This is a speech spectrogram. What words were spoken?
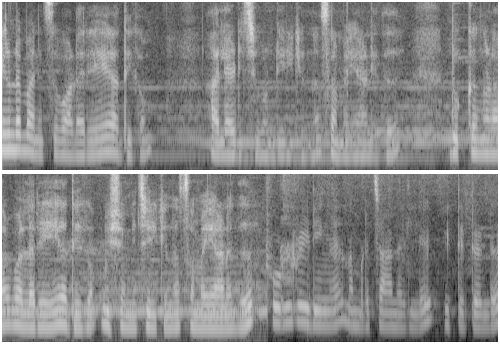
നിങ്ങളുടെ മനസ്സ് വളരെയധികം അലടിച്ചുകൊണ്ടിരിക്കുന്ന സമയമാണിത്. ദുഃഖങ്ങളാൽ വളരെയധികം വിഷമിച്ചിരിക്കുന്ന സമയമാണിത്. ഫുൾ റീഡിങ് നമ്മുടെ ചാനലിൽ ഇട്ടിട്ടുണ്ട്.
